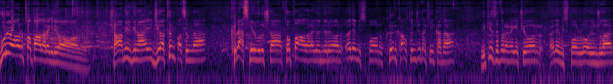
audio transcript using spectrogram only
vuruyor. Top ağlara gidiyor. Şamil Günay Cihat'ın pasında klas bir vuruşla topu ağlara gönderiyor. Ödemişspor 46. dakikada 2-0 öne geçiyor. Ödemişsporlu oyuncular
